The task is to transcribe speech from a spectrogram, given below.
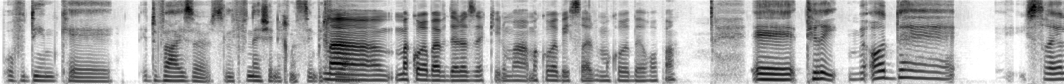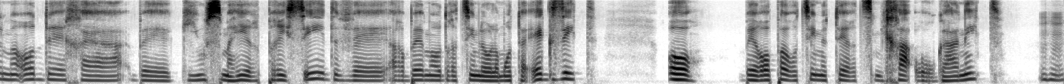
עובדים כ-advisors לפני שנכנסים בכלל. מה, מה קורה בהבדל הזה? כאילו, מה, מה קורה בישראל ומה קורה באירופה? אה, תראי, מאוד, אה, ישראל מאוד אה, חיה בגיוס מהיר, pre-seed, והרבה מאוד רצים לעולמות האקזיט, או באירופה רוצים יותר צמיחה אורגנית, מהמם.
